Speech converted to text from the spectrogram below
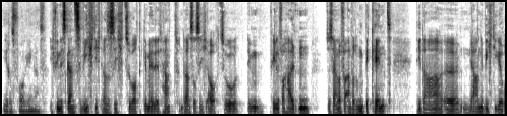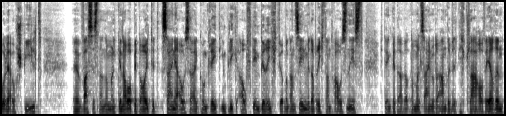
Ihres Vorgängers? Ich finde es ganz wichtig, dass er sich zu Wort gemeldet hat und dass er sich auch zu dem Fehlverhalten, zu seiner Verantwortung bekennt, die da äh, ja eine wichtige Rolle auch spielt. Äh, was es dann nochmal genauer bedeutet, seine Aussage konkret im Blick auf den Bericht, wird man dann sehen, wenn der Bericht dann draußen ist. Ich denke, da wird nochmals ein oder andere wirklich klarer werden,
